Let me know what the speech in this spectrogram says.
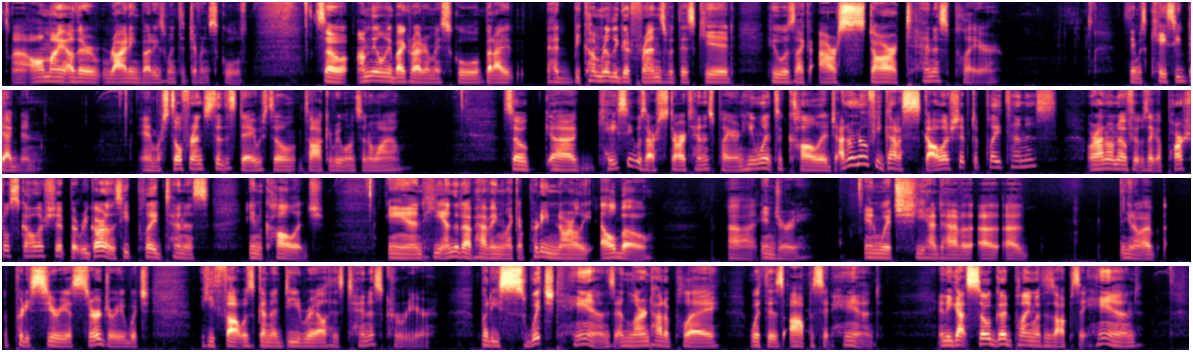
Uh, all my other riding buddies went to different schools. So I'm the only bike rider in my school, but I had become really good friends with this kid who was like our star tennis player. His name was Casey Degnan. And we're still friends to this day. We still talk every once in a while. So uh, Casey was our star tennis player, and he went to college. I don't know if he got a scholarship to play tennis, or I don't know if it was like a partial scholarship, but regardless, he played tennis in college. And he ended up having like a pretty gnarly elbow uh, injury in which he had to have a, a, a you know, a, a pretty serious surgery, which he thought was going to derail his tennis career. But he switched hands and learned how to play with his opposite hand. And he got so good playing with his opposite hand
